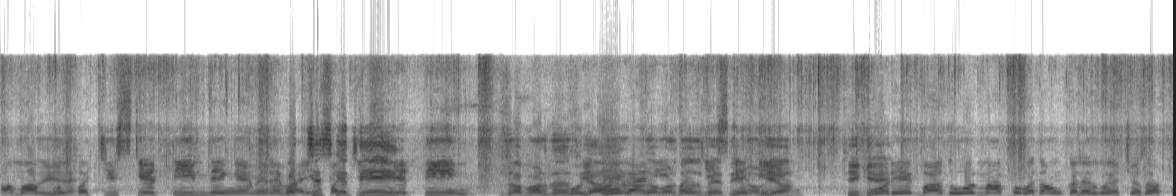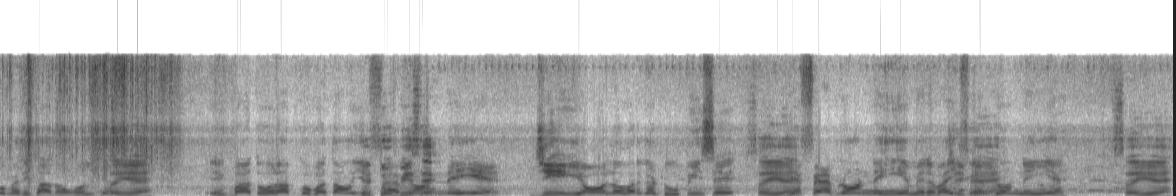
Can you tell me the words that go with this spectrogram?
हम आपको है। 25 के तीन देंगे मेरे भाई 25 के तीन? तीन ज़बरदस्त यार ज़बरदस्त 25 बेहतरीन हो गया ठीक और एक बात और मैं आपको बताऊँ कलर कोई अच्छा सा आपको मैं दिखाता हूँ खोल के सही है एक बात और आपको बताऊँ ये, ये piece है? नहीं है जी ये ऑल ओवर का टू पीस है सही है। ये फैब्रॉन नहीं है मेरे भाई है। फैब्रॉन नहीं है सही है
